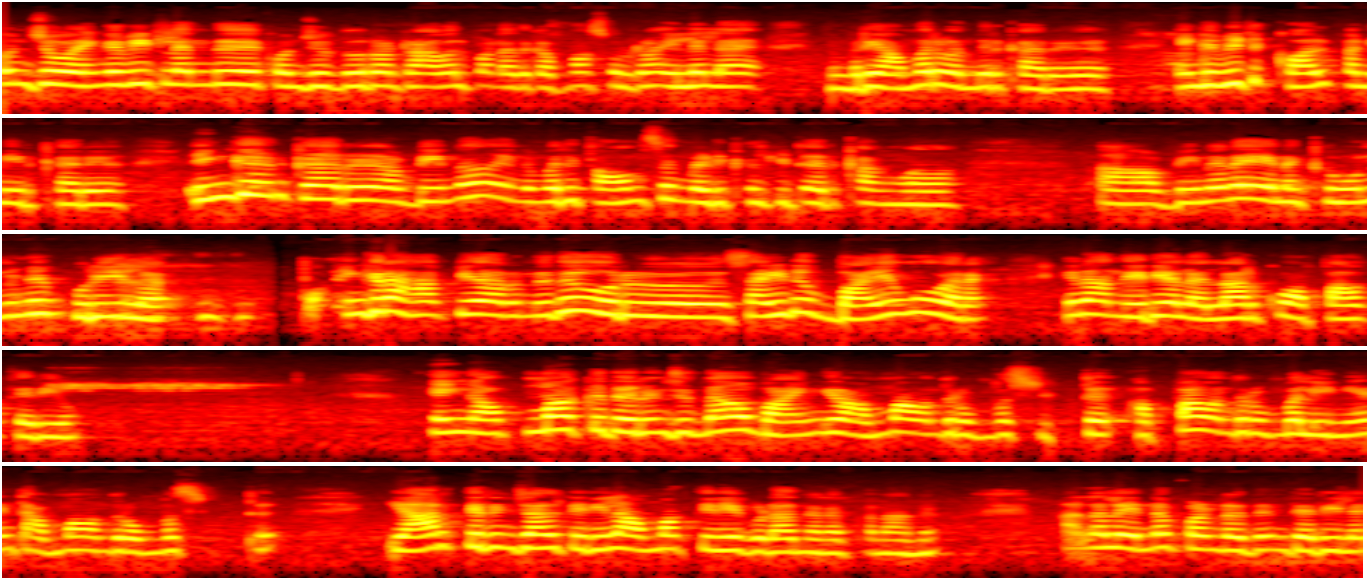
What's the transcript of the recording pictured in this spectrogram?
கொஞ்சம் எங்கள் வீட்டிலேருந்து கொஞ்சம் தூரம் ட்ராவல் பண்ணதுக்கப்புறமா சொல்கிறோம் இல்லை இல்லை இந்த மாதிரி அமர் வந்திருக்காரு. எங்கள் வீட்டுக்கு கால் பண்ணியிருக்காரு எங்கே இருக்காரு? அப்படின்னா இந்த மாதிரி தாம்சன் மெடிக்கல் கிட்ட இருக்காங்களாம். அப்படின்னே எனக்கு ஒன்றுமே புரியல. பயங்கர ஹாப்பியாக இருந்தது. ஒரு சைடு பயமும் வர ஏன்னா அந்த ஏரியாவில் எல்லாருக்கும் அப்பாவை தெரியும். எங்கள் அம்மாவுக்கு தெரிஞ்சுதான் பயங்கர அம்மா வந்து ரொம்ப ஸ்ட்ரிக்ட்டு அப்பா வந்து ரொம்ப லீனியன்ட் அம்மா வந்து ரொம்ப ஸ்ட்ரிக்ட்டு யார் தெரிஞ்சாலும் தெரியல அம்மாவுக்கு தெரியக்கூடாதுன்னு நினைப்பேன் நான். அதனால் என்ன பண்ணுறதுன்னு தெரியல.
